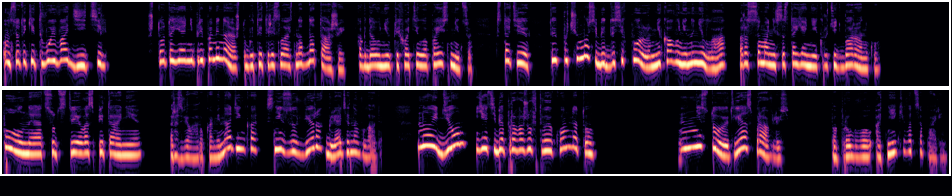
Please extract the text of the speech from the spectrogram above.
Он все-таки твой водитель». «Что-то я не припоминаю, чтобы ты тряслась над Наташей, когда у нее прихватила поясницу. Кстати, ты почему себе до сих пор никого не наняла, раз сама не в состоянии крутить баранку?» «Полное отсутствие воспитания», — развела руками Наденька, снизу вверх, глядя на Влада. «Ну, идем, я тебя провожу в твою комнату». «Не стоит, я справлюсь», — попробовал отнекиваться парень.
